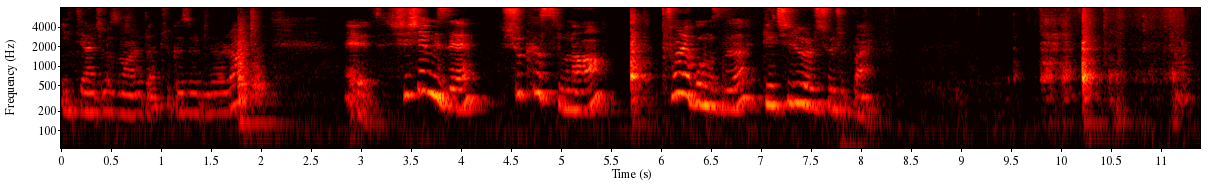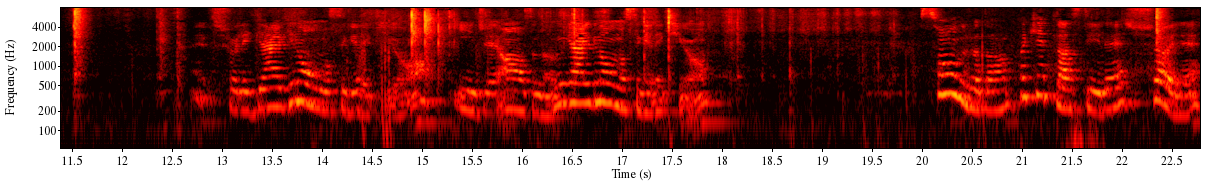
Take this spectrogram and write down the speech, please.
ihtiyacımız vardı. Çok özür diliyorum. Evet, şişemize şu kısmına çorabımızı geçiriyoruz çocuklar. Evet, şöyle gergin olması gerekiyor. İyice ağzının gergin olması gerekiyor. Sonra da paket lastiğiyle şöyle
